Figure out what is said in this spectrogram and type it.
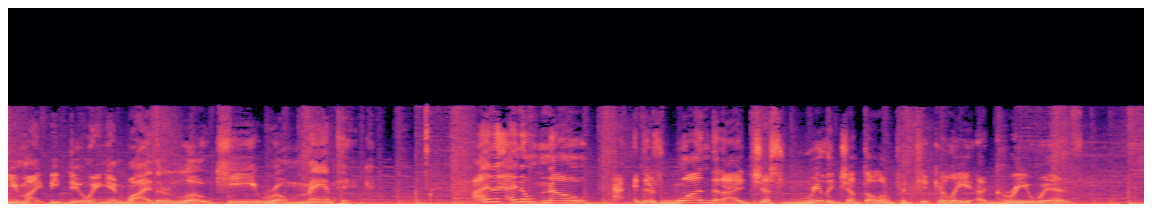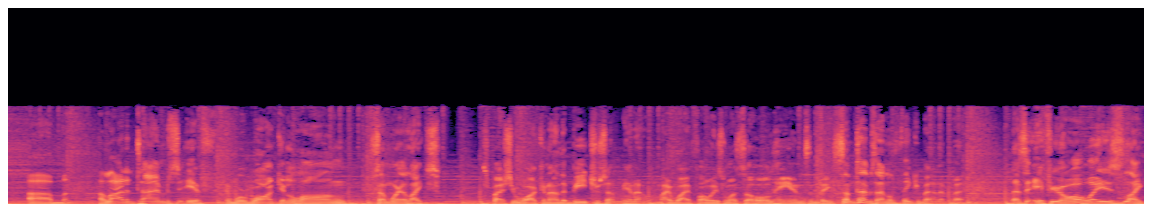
you might be doing and why they're low-key romantic. I, I don't know. I, there's one that I just really jumped all over, particularly agree with. Um, a lot of times, if we're walking along somewhere, like especially walking on the beach or something, you know, my wife always wants to hold hands and things. Sometimes I don't think about it, but if you're always like,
